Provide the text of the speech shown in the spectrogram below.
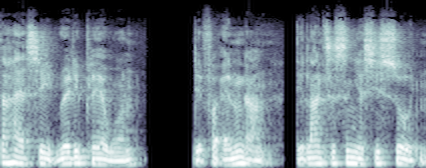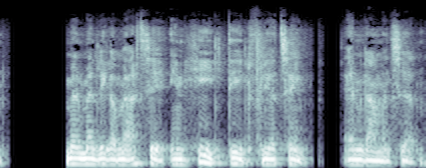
der har jeg set Ready Player One. Det er for anden gang. Det er lang tid siden, jeg sidst så den. Men man lægger mærke til en hel del flere ting, anden gang man ser den.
